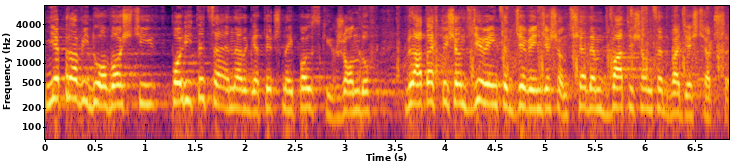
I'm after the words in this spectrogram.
nieprawidłowości w polityce energetycznej polskich rządów w latach 1997-2023.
